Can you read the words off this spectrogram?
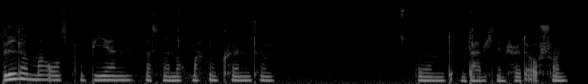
Bilder mal ausprobieren, was man noch machen könnte. Und ähm, da habe ich nämlich heute auch schon.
